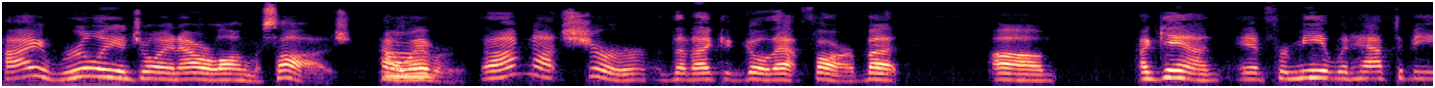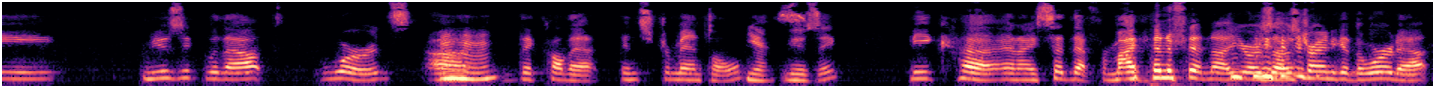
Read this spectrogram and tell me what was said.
I really enjoy an hour long massage. However, I'm not sure that I could go that far. But um, again, and for me, it would have to be music without words. Uh, Mhm. They call that instrumental Yes. music. Because, and I said that for my benefit, not yours. I was trying to get the word out.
